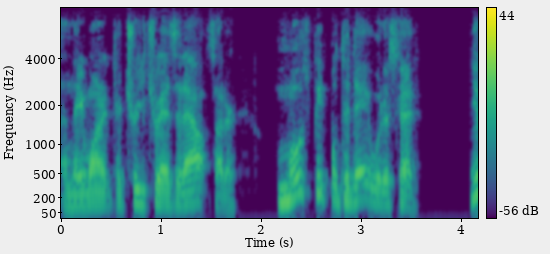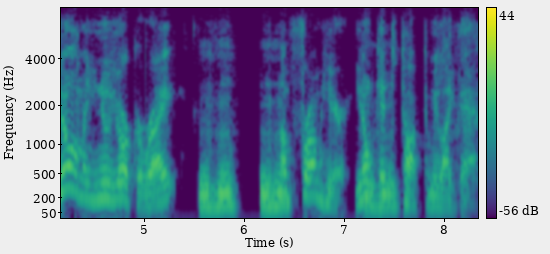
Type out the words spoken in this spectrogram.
and they wanted to treat you as an outsider, most people today would have said, You know, I'm a New Yorker, right? Mm-hmm. mm-hmm. I'm from here. You don't get mm-hmm. to talk to me like that.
